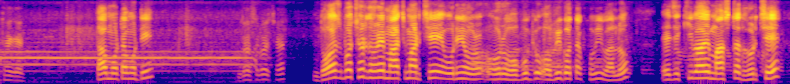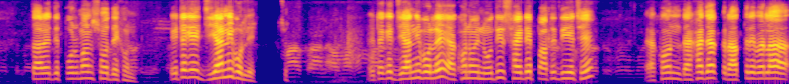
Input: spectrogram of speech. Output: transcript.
থেকে। তাও মোটামুটি? দশ বছর। দশ বছর ধরে মাছ মারছে ওর ওর- ওর অভিজ্ঞ- অভিজ্ঞতা খুবই ভালো। এই যে কীভাবে মাছটা ধরছে তার এই যে প্রমাণ সহ দেখুন। এটাকে জিয়ানি বলে। এটাকে জিয়ানি বলে এখন ওই নদীর সাইডে পাতে দিয়েছে। এখন দেখা যাক রাত্রেবেলা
